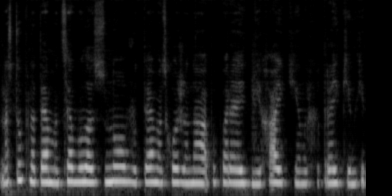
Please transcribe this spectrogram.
наступна тема це була знову тема, схожа на попередній хайкінг, трекінг і,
